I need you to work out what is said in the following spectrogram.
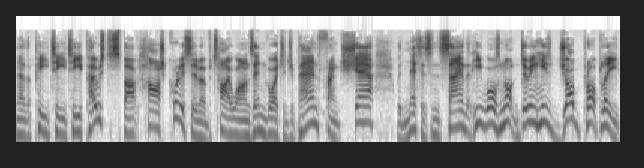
Now, the PTT post sparked harsh criticism of Taiwan's envoy to Japan, Frank Hsieh, with netizens saying that he was not doing his job properly.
